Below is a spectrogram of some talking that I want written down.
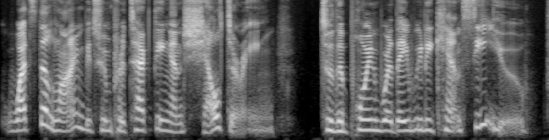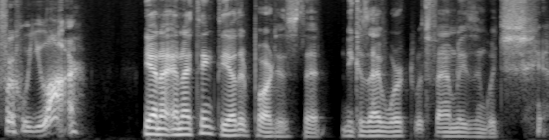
what's the line between protecting and sheltering to the point where they really can't see you for who you are? Yeah, and I, and I think the other part is that because I've worked with families in which yeah,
